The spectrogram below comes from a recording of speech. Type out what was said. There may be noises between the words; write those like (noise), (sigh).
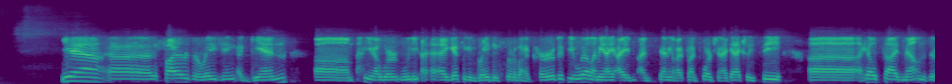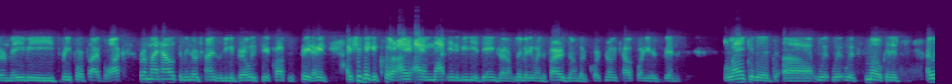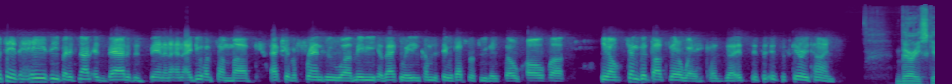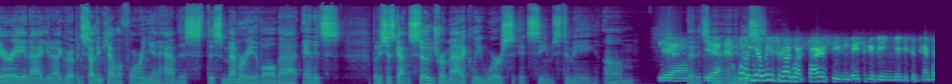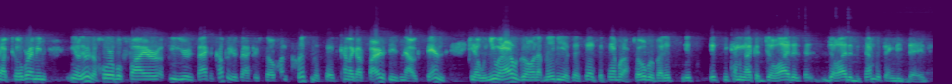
Yeah, uh, the fires are raging again. Um, you know, we're, we, I, I guess we can grade this sort of on a curve, if you will. I mean, I, I, I'm standing on my front porch and I can actually see uh, a hillside mountains that are maybe three, four, five blocks from my house. I mean, there are times when you could barely see across the street. I mean, I should make it clear, I, I am not in immediate danger. I don't live anywhere in the fire zone, but of course, Northern California has been blanketed uh, with, with, with smoke, and it's I would say it's hazy, but it's not as bad as it's been. And, and I do have some. Uh, I actually have a friend who uh, may be evacuating, coming to stay with us for a few days. So I'll, uh, you know, send good thoughts their way because uh, it's it's it's a scary time. Very scary, and I, you know, I grew up in Southern California and have this this memory of all that, and it's, but it's just gotten so dramatically worse. It seems to me. Um, yeah. That it's yeah. In, well, is, you know, we used to talk about fire season basically being maybe September, October. I mean, you know, there was a horrible fire a few years back, a couple years back or so on Christmas. So it's kind of like our fire season now extends. You know, when you and I were growing up, maybe as I said, September, October, but it's it's it's becoming like a July to July to December thing these days.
